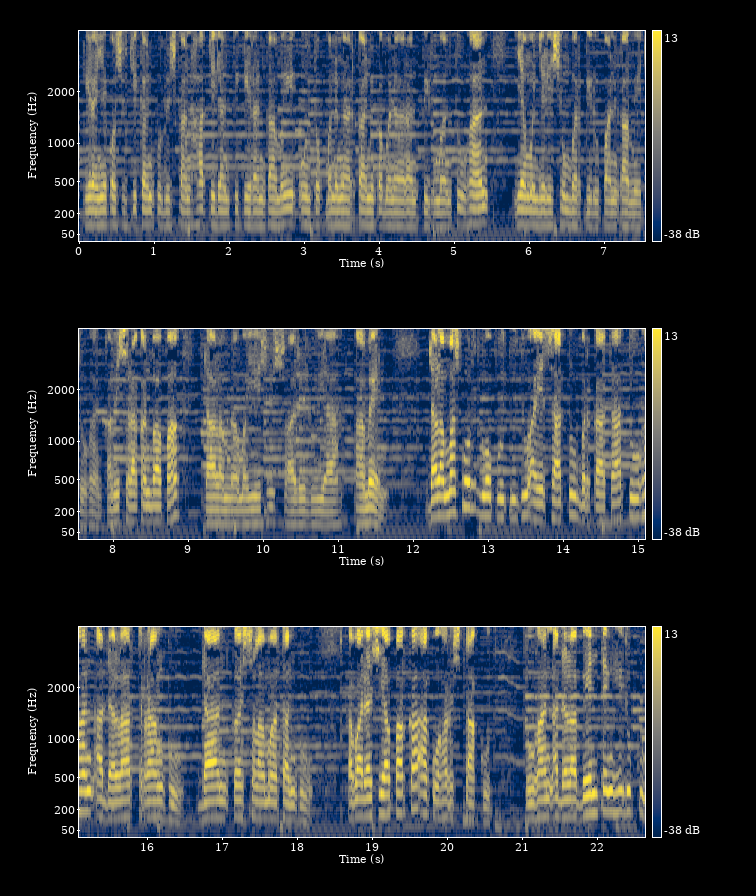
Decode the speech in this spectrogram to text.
kiranya kau sucikan kuduskan hati dan pikiran kami untuk mendengarkan kebenaran firman Tuhan yang menjadi sumber kehidupan kami Tuhan. Kami serahkan Bapa dalam nama Yesus. Haleluya. Amin. Dalam Mazmur 27 ayat 1 berkata, Tuhan adalah terangku dan keselamatanku. Kepada siapakah aku harus takut? Tuhan adalah benteng hidupku,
